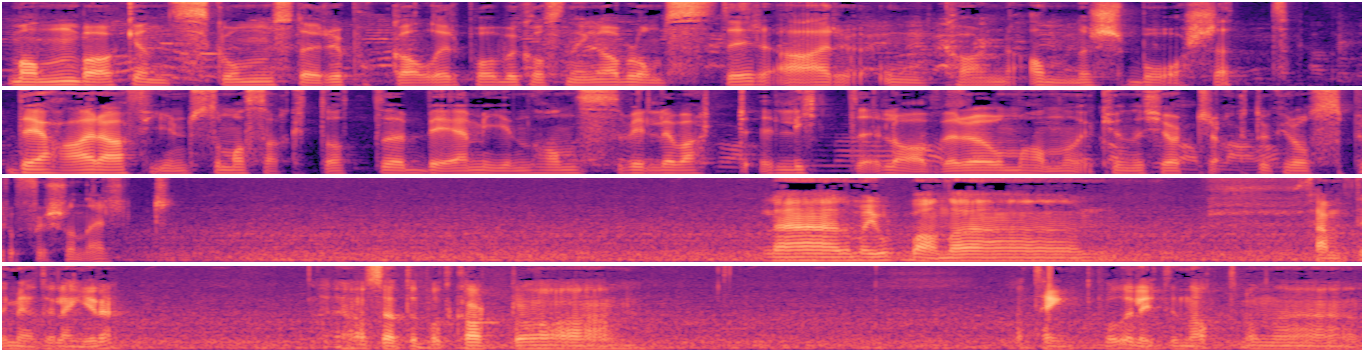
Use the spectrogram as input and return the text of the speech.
Mannen bak ønsket om større pokaler på bekostning av blomster, er ungkaren Anders Baarseth. Det her er fyren som har sagt at BMI-en hans ville vært litt lavere om han kunne kjørt traktorcross profesjonelt. De har gjort banen 50 meter lengre. Jeg har sett det på et kart og har tenkt på det litt i natt, men eh,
